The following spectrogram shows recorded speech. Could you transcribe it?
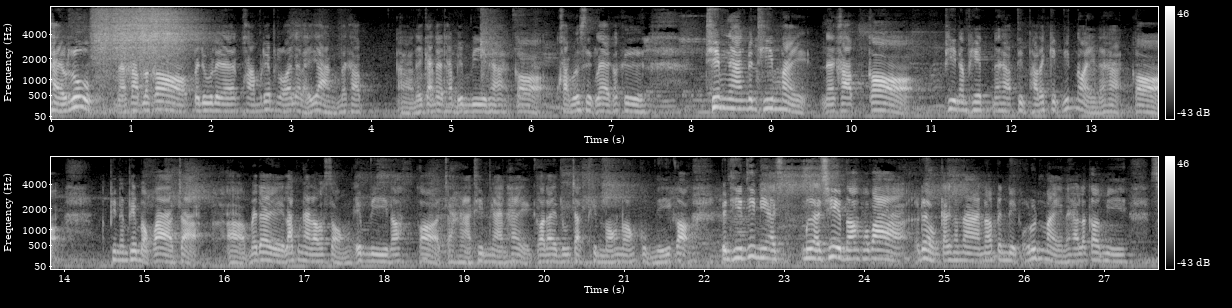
ถ่ายรูปนะครับ แล้วก็ไปดูแลความเรียบร้อยหลาย ๆ อย่างนะครับ ในการถ่ายทำ MV นะฮะก็ความรู้สึกแรกก็คือ ทีมงานเป็นทีมใหม่นะครับ ก็พี่น้ำเพชรนะครับ ติดภารกิจนิดหน่อยนะฮะก็พี่น้ำเพชรบอกว่าจะไม่ได้รับงานเราสอง MV เนาะก็จะหาทีมงานให้ก็ได้รู้จักทีมน้องๆกลุ่มนี้ก็เป็นทีมที่มีมืออาชีพเนาะเพราะว่าเรื่องของการทำงานเนาะเป็นเด็กรุ่นใหม่นะครับแล้วก็มีส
